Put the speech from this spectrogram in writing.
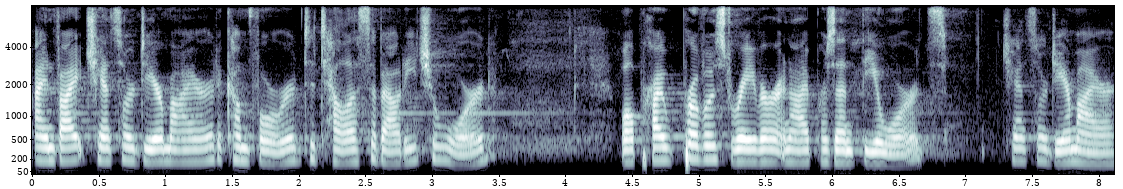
I invite Chancellor Diermeier to come forward to tell us about each award, while Provost Raver and I present the awards. Chancellor Diermeier.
